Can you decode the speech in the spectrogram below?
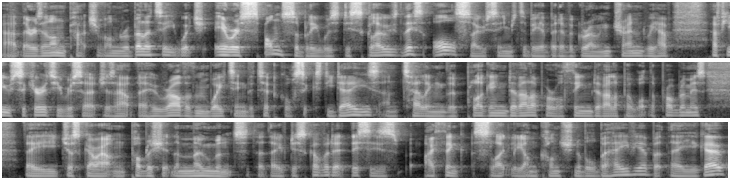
uh, there is an unpatched vulnerability which irresponsibly was disclosed. This also seems to be a bit of a growing trend. We have a few security researchers out there who, rather than waiting the typical 60 days and telling the plugin developer or theme developer what the problem is, they just go out and publish it the moment that they've discovered it. This is, I think, slightly unconscionable behavior, but there you go.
